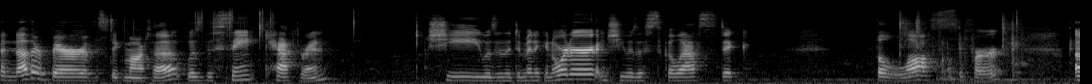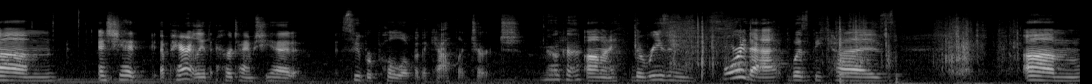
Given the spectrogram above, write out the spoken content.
Another bearer of the stigmata was the Saint Catherine. She was in the Dominican order, and she was a scholastic philosopher. Um, and she had apparently at her time she had super pull over the Catholic Church. okay. Um, and I, the reason for that was because, um,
